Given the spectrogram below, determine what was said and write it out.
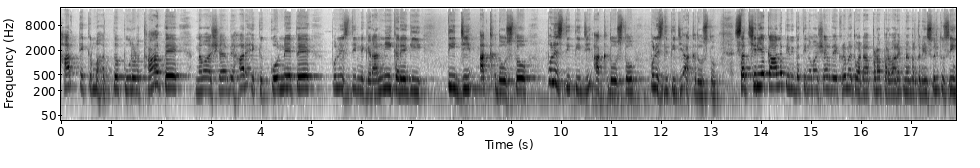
ਹਰ ਇੱਕ ਮਹੱਤਵਪੂਰਨ ਥਾਂ ਤੇ ਨਵਾਂ ਸ਼ਹਿਰ ਦੇ ਹਰ ਇੱਕ ਕੋਨੇ ਤੇ ਪੁਲਿਸ ਦੀ ਨਿਗਰਾਨੀ ਕਰੇਗੀ। ਤੀਜੀ ਅੱਖ ਦੋਸਤੋ, ਪੁਲਿਸ ਦੀ ਤੀਜੀ ਅੱਖ ਦੋਸਤੋ, ਪੁਲਿਸ ਦੀ ਤੀਜੀ ਅੱਖ ਦੋਸਤੋ। ਸਤਿ ਸ਼੍ਰੀ ਅਕਾਲ ਪੀਵੀ ਬੱਤੀ ਨਵਾਂ ਸ਼ਹਿਰ ਦੇਖ ਰਹੇ ਹੋ। ਮੈਂ ਤੁਹਾਡਾ ਆਪਣਾ ਪਰਿਵਾਰਕ ਮੈਂਬਰ ਤਨੇਸ਼ ਸੂਰੀ। ਤੁਸੀਂ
